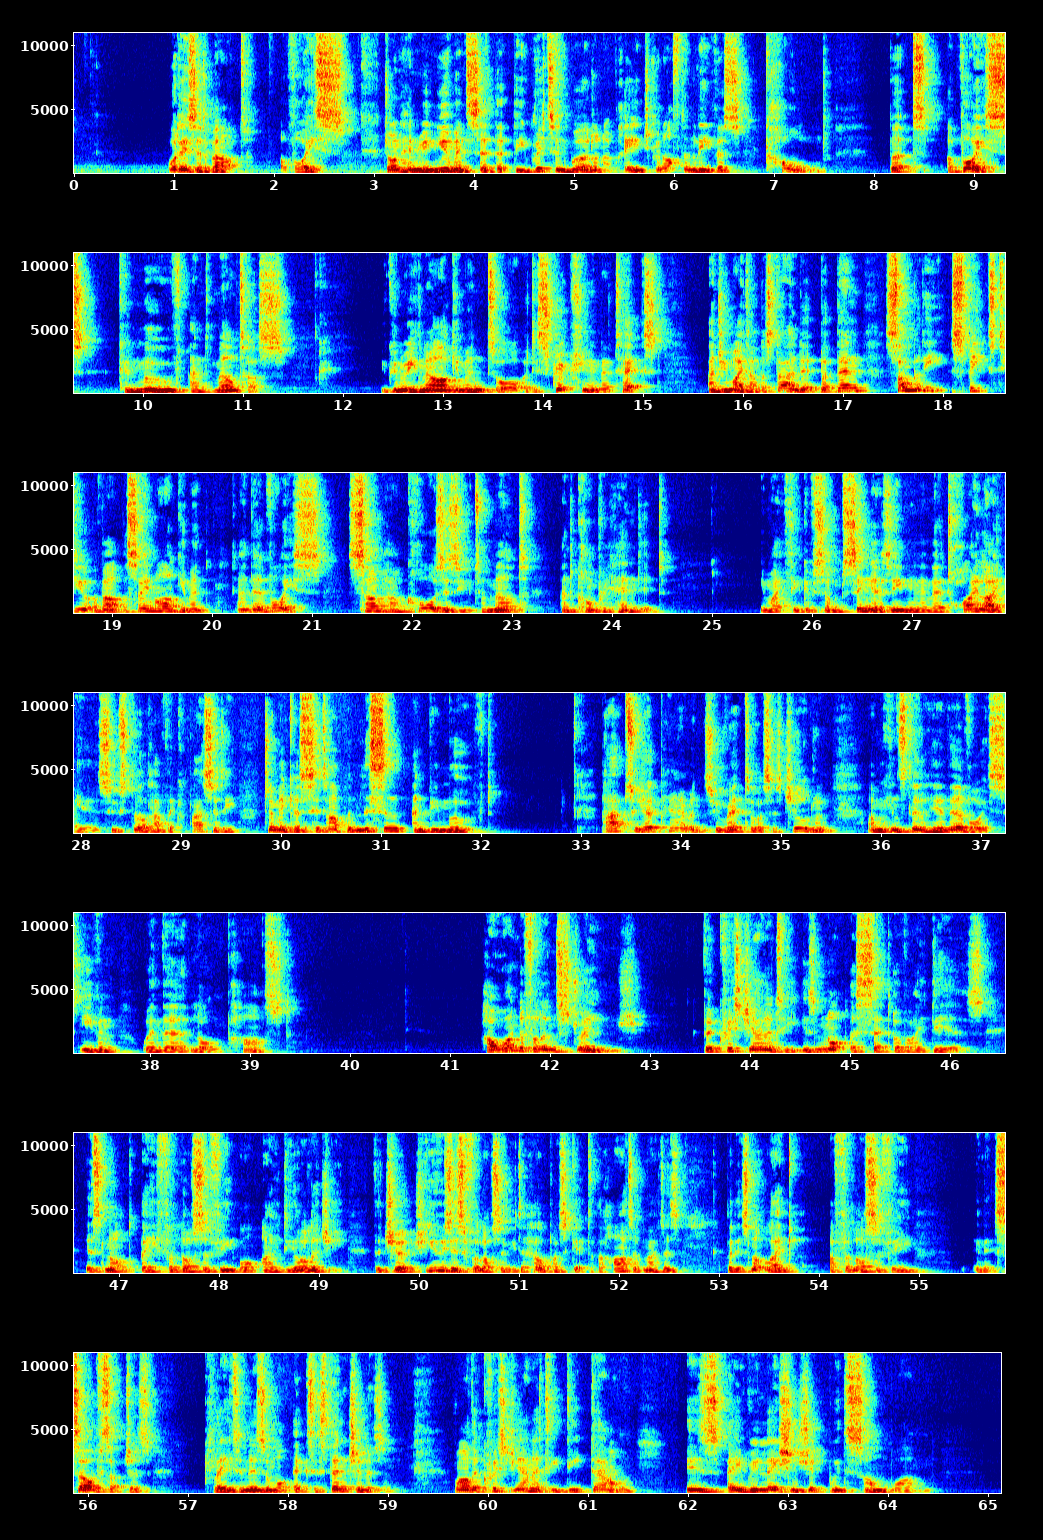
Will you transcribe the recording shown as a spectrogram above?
What is it about a voice? John Henry Newman said that the written word on a page can often leave us cold but a voice can move and melt us. You can read an argument or a description in a text and you might understand it, but then somebody speaks to you about the same argument and their voice somehow causes you to melt and comprehend it. You might think of some singers, even in their twilight years, who still have the capacity to make us sit up and listen and be moved. Perhaps we had parents who read to us as children, and we can still hear their voice even when they're long past. How wonderful and strange that Christianity is not a set of ideas, it's not a philosophy or ideology. The church uses philosophy to help us get to the heart of matters, but it's not like a philosophy in itself, such as Platonism or existentialism. Rather, Christianity deep down is a relationship with someone,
